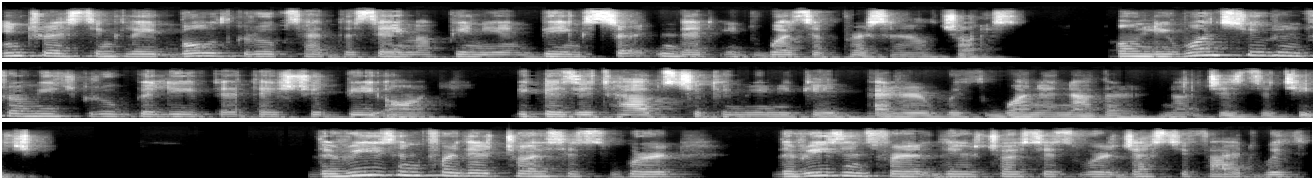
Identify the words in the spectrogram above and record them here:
interestingly, both groups had the same opinion, being certain that it was a personal choice. Only one student from each group believed that they should be on because it helps to communicate better with one another, not just the teacher. The reason for their choices were the reasons for their choices were justified with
